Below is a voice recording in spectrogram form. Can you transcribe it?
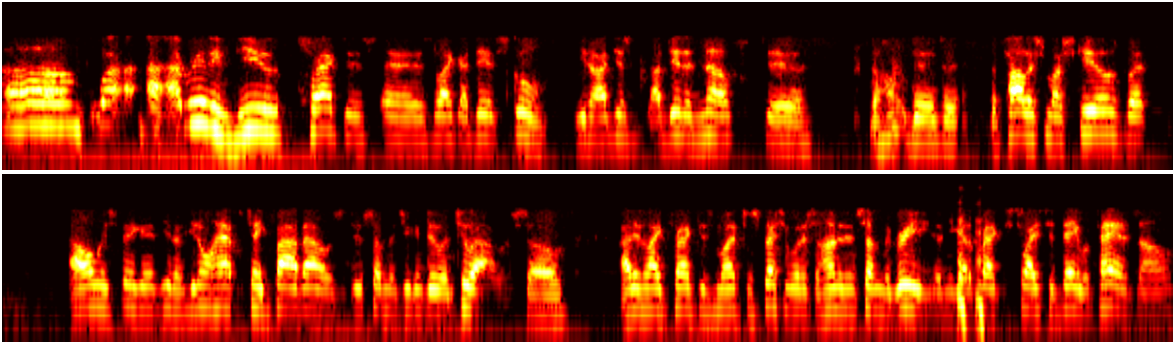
Um well I, I really viewed practice as like i did school. You know i just i did enough to the the the, to polish my skills but I always figured, you know, you don't have to take five hours to do something that you can do in two hours. So I didn't like practice much, especially when it's 100 and something degrees and you got to practice twice a day with pads on.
